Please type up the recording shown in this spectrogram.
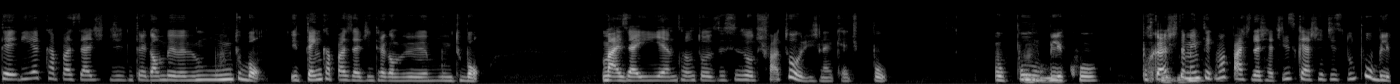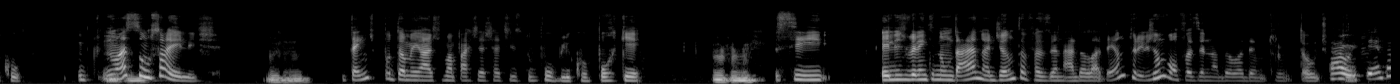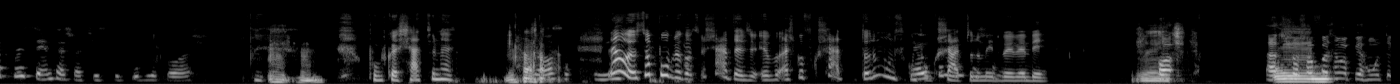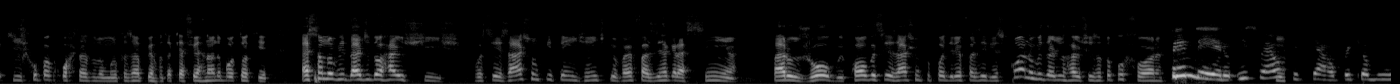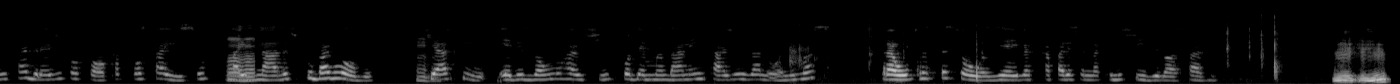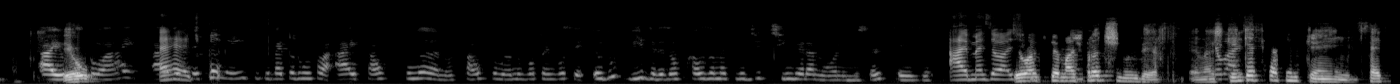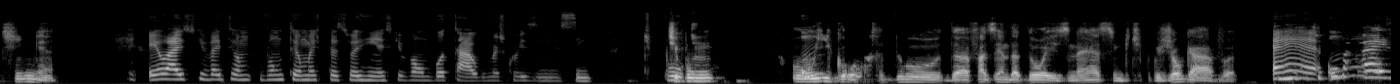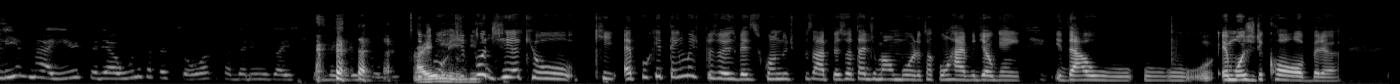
teria capacidade de entregar um BBB muito bom. E tem capacidade de entregar um BBB muito bom. Mas aí entram todos esses outros fatores, né? Que é tipo o público. Uhum. Porque eu acho que também uhum. tem uma parte da chatice que é a chatice do público. Não é são só eles. Uhum tem, tipo, também acho uma parte da chatice do público, porque uhum. se eles verem que não dá, não adianta fazer nada lá dentro, eles não vão fazer nada lá dentro. Então, tipo... Ah, 80% é chatice do público, eu acho. Uhum. O público é chato, né? Nossa, não, eu sou público, eu sou chata. Eu acho que eu fico chato. Todo mundo fica um eu pouco chato no meio do BBB. Gente, ah, um... Só fazer uma pergunta aqui, desculpa cortar todo mundo, fazer uma pergunta que a Fernanda botou aqui. Essa novidade do raio-x, vocês acham que tem gente que vai fazer gracinha para o jogo e qual vocês acham que poderia fazer isso? Qual a novidade do raio-x? Eu tô por fora. Primeiro, isso é hum. oficial, porque eu vi no Instagram de fofoca postar isso, mas uhum. nada tipo da Globo. Uhum. Que é assim, eles vão no raio-x poder mandar mensagens anônimas para outras pessoas. E aí vai ficar aparecendo naquele feed lá, sabe? Uhum. Aí eu, eu... Falo, ai, ai é, tipo... que vai todo mundo falar, ai, tal fulano, tal fulano votou em você. Eu duvido, eles vão ficar usando aquilo de Tinder anônimo, certeza. Ai, mas eu acho Eu que... acho que é mais pra Tinder. É mais eu quem acho... quer ficar com quem? Setinha. Eu acho que vai ter, vão ter umas pessoinhas que vão botar algumas coisinhas assim. Tipo, tipo um, o um... Igor do, da Fazenda 2, né? Assim, que tipo, jogava. É, tipo, um... a Elis Nair seria a única pessoa que saberia usar isso pro bem do jogo. tipo, tipo o dia que o. Que, é porque tem umas pessoas, às vezes, quando, tipo, sabe, a pessoa tá de mau humor ou tá com raiva de alguém e dá o, o emoji de cobra.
